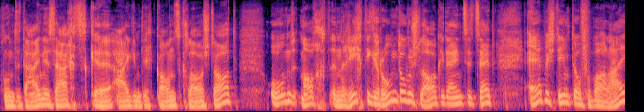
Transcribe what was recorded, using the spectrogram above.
161 äh, eigentlich ganz klar steht und macht einen richtigen Rundumschlag in der NZZ. Er bestimmt offenbar alleine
